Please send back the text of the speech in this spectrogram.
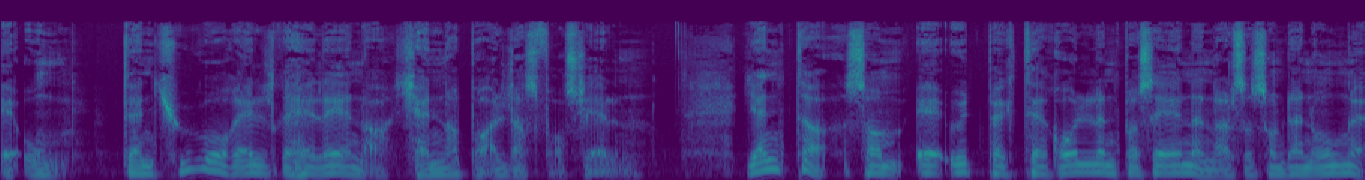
er ung. Den 20 år eldre Helena kjenner på aldersforskjellen. Jenta som er utpekt til rollen på scenen, altså som den unge,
